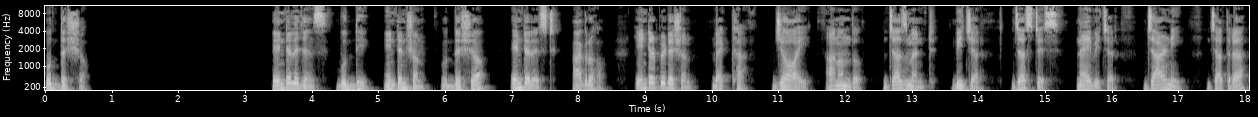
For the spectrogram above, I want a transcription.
উদ্দেশ্য। ইন্টেলিজেন্স বুদ্ধি। ইন্টেনশন উদ্দেশ্য। ইন্টারেস্ট আগ্রহ। ইন্টারপ্রিটেশন ব্যাখ্যা। জয়, আনন্দ। জাজমেন্ট বিচার। জাস্টিস ন্যায় বিচার। জার্নি যাত্রা।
